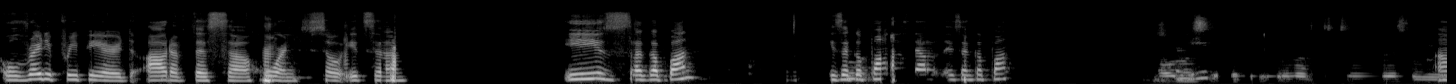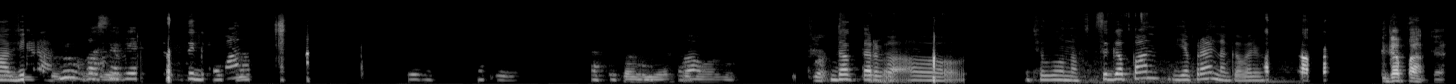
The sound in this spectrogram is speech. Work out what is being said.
already prepared out of this uh, horn so it's uh, izagapan izagapan is that izagapan uh, Vera, Ну, у вас, наверное, Цигапан? доктор э, Филонов, цигапан, я правильно говорю? Цигапан, да.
